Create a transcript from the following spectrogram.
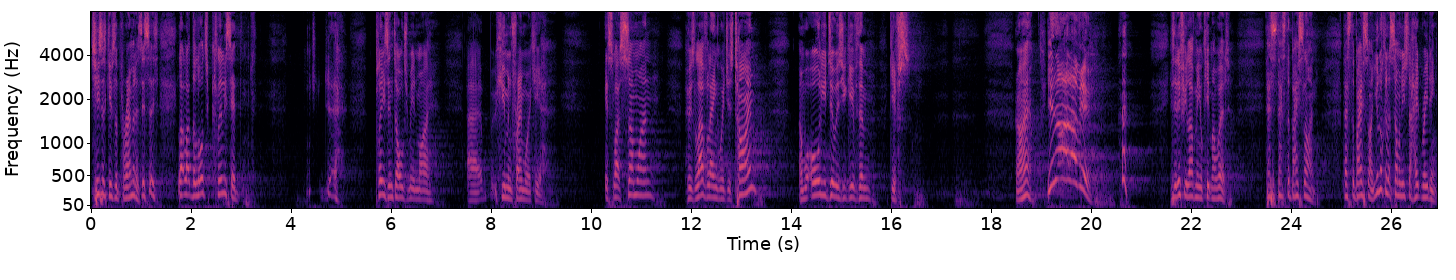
Jesus gives the parameters. This is like, like the Lord's clearly said, please indulge me in my uh, human framework here. It's like someone whose love language is time, and what all you do is you give them gifts. Right? You know I love you. he said, if you love me, you'll keep my word. That's, that's the baseline. That's the baseline. You're looking at someone who used to hate reading.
